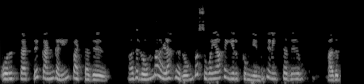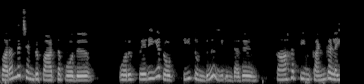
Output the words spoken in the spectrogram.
ஒரு தட்டு கண்களில் பட்டது. அது ரொம்ப அழகு ரொம்ப சுவையாக இருக்கும் என்று நினைத்தது. அது பறந்து சென்று பார்த்தபோது ஒரு பெரிய ரொட்டி துண்டு இருந்தது. காகத்தின் கண்களை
